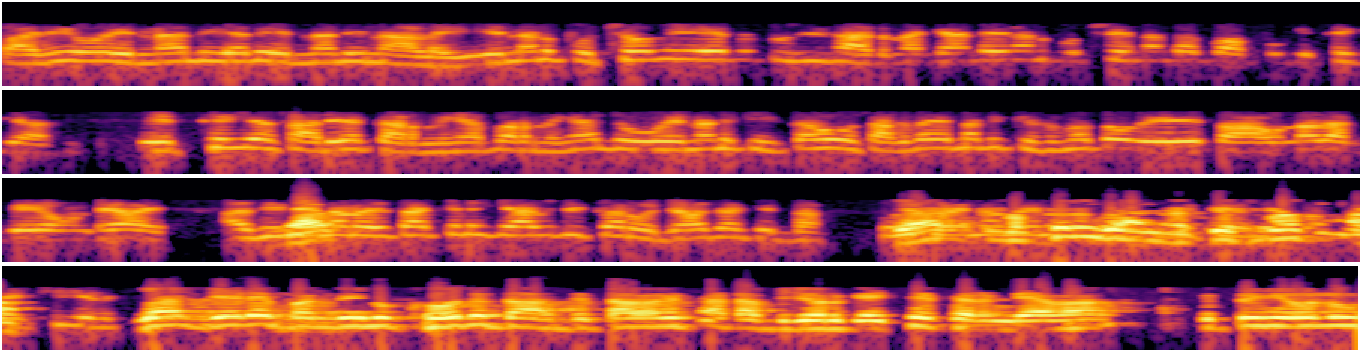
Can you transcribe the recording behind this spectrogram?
ਭਾਜੀ ਉਹ ਇਹਨਾਂ ਦੀ ਆ ਤੇ ਇਹਨਾਂ ਦੀ ਨਾਲ ਲਈ ਇਹਨਾਂ ਨੂੰ ਪੁੱਛੋ ਵੀ ਇਹ ਤੇ ਤੁਸੀਂ ਸਾਡੇ ਨਾਲ ਕਹਿੰਦੇ ਇਹਨਾਂ ਨੂੰ ਪੁੱਛੋ ਇਹਨਾਂ ਦਾ ਬਾਪੂ ਕਿੱਥੇ ਗਿਆ ਸੀ। ਇੱਥੇ ਹੀ ਆ ਸਾਰੀਆਂ ਕਰਨੀਆਂ ਭਰਨੀਆਂ ਜੋ ਇਹਨਾਂ ਨੇ ਕੀਤਾ ਹੋ ਸਕਦਾ ਇਹਨਾਂ ਦੀ ਕਿਸਮਤ ਹੋਵੇ ਤਾਂ ਉਹਨਾਂ ਦਾ ਅੱਗੇ ਆਉਂਦਿਆ ਹੋਏ। ਅਸੀਂ ਇਹਨਾਂ ਨੂੰ ਅਜੇ ਤੱਕ ਨਹੀਂ ਕਿਹਾ ਵੀ ਤੁਸੀਂ ਘਰੋਂ ਜਾਓ ਜਾਂ ਕਿੱਦਾਂ। ਯਾਰ ਵੱਖਰੀ ਗੱਲ ਹੈ। ਕਿਸਮਤ ਜਿਹੜੇ ਬੰਦੇ ਨੂੰ ਖੁਦ ਦੱਸ ਦਿੱਤਾ ਵਾ ਕਿ ਤੁਹਾਡਾ ਬਜ਼ੁਰਗ ਇੱਥੇ ਫਿਰਨ ਡਿਆ ਵਾ ਕਿ ਤੁਸੀਂ ਉਹਨੂੰ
